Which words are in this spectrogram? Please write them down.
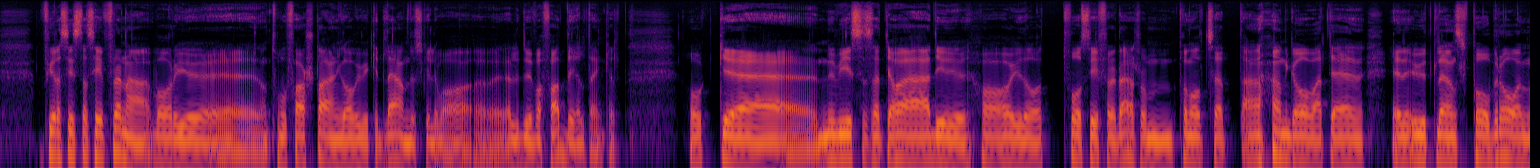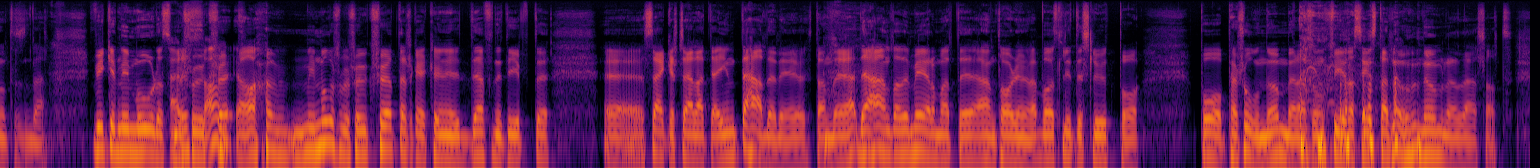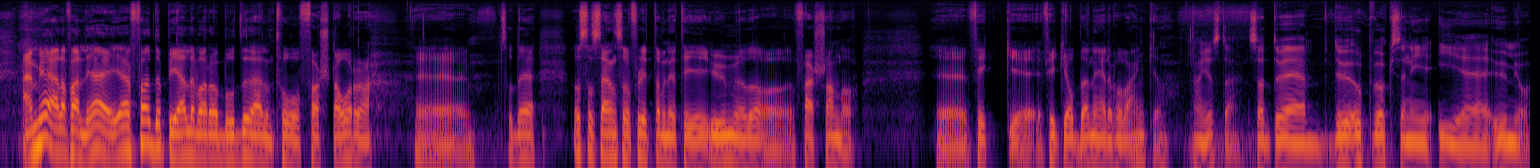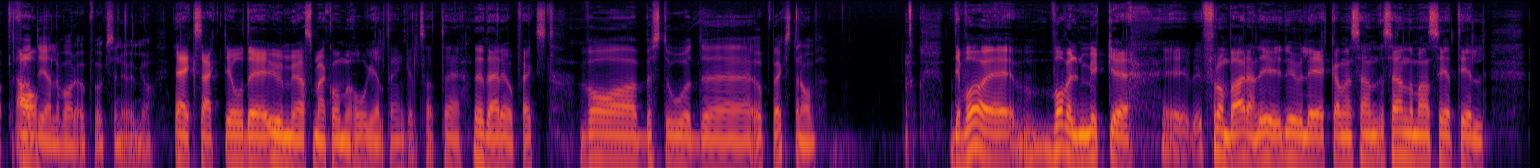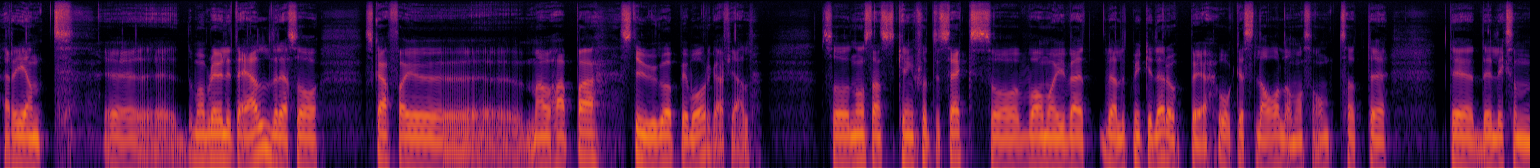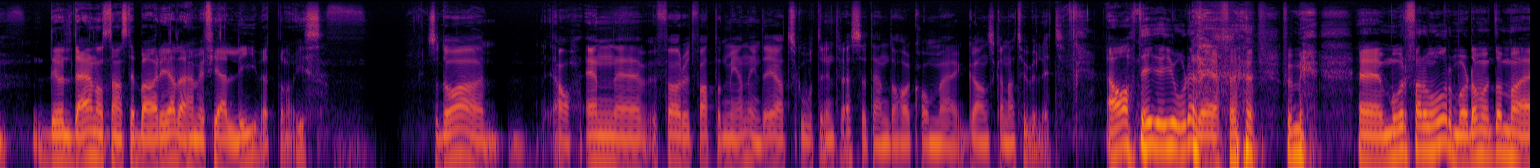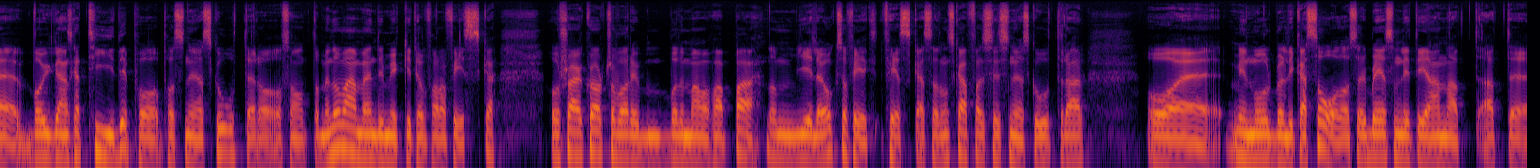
fyra sista siffrorna var det ju de två första angav vilket län du skulle vara, eller du var född i helt enkelt. Och eh, nu visar det sig att jag hade ju, har, ju då två siffror där som på något sätt angav att jag är, är utländsk påbrå eller något sånt där. Vilket min mor då som Är är, sjuksköterska, ja, min mor som är sjuksköterska kunde ju definitivt eh, säkerställa att jag inte hade det. Utan det, det handlade mer om att det antagligen var lite slut på på personnummer, alltså de fyra sista num- numren där. Så att, nej, men jag, i alla fall, jag, jag är född uppe i Gällivare och bodde där de två första åren. Eh, så det, och så sen så flyttade vi ner till Umeå då, farsan då. Eh, fick, eh, fick jobb där nere på banken. Ja, just det. Så att du är, du är uppvuxen i, i eh, Umeå? Född Ja. i Gällivare, uppvuxen i Umeå. Ja, exakt, jo det är Umeå som jag kommer ihåg helt enkelt. Så att det, det är där jag är uppväxt. Vad bestod uppväxten av? Det var, var väl mycket från början, det är, det är ju leka, men sen, sen när man ser till rent, eh, då man blev lite äldre så skaffade ju eh, mauhappa stuga uppe i Borgafjäll. Så någonstans kring 76 så var man ju väldigt, väldigt mycket där uppe, åkte slalom och sånt. Så att eh, det, det, det, liksom, det är väl där någonstans det började, det här med fjälllivet på något vis. Så då, ja, en eh, förutfattad mening det är att skoterintresset ändå har kommit ganska naturligt. Ja, det gjorde det. för, för min, eh, morfar och mormor de, de eh, var ju ganska tidigt på, på snöskoter och, och sånt. Men de använde mycket till att fara och fiska. Och självklart så var det både mamma och pappa, de gillar ju också fiska så de skaffade sig snöskotrar. Och eh, min morbror likaså då, så det blev som lite grann att, att eh,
